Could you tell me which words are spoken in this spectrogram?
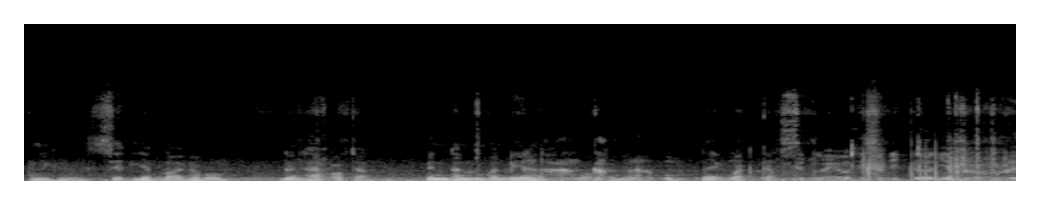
อันนี้คือเสร็จเรียบร้อยครับผม เดินทางออกจากเป็นถนนวันเวย์นะครับทางออกกลับถนนนะครับผมแลกบัตรกลับเสร็จแล้วติดสติกเกอร์เรียบร้อย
